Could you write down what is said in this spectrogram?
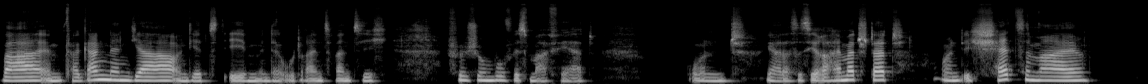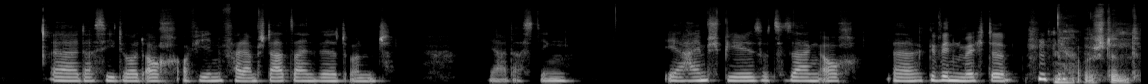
war im vergangenen Jahr und jetzt eben in der U23 für Jumbo Wismar fährt. Und ja, das ist ihre Heimatstadt. Und ich schätze mal, äh, dass sie dort auch auf jeden Fall am Start sein wird und ja, das Ding ihr Heimspiel sozusagen auch äh, gewinnen möchte. ja, bestimmt.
